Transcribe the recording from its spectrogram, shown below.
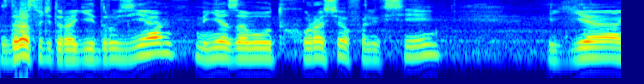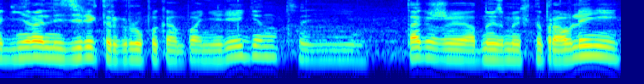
Здравствуйте, дорогие друзья. Меня зовут Хурасев Алексей. Я генеральный директор группы компании «Регент». И также одно из моих направлений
